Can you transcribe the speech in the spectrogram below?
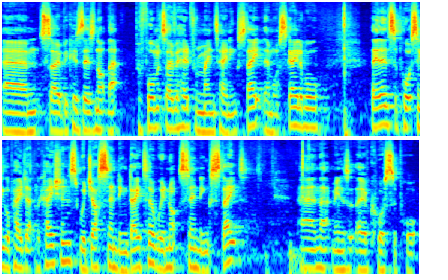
Um, so because there's not that performance overhead from maintaining state, they're more scalable. They then support single page applications. We're just sending data, we're not sending state. And that means that they, of course, support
